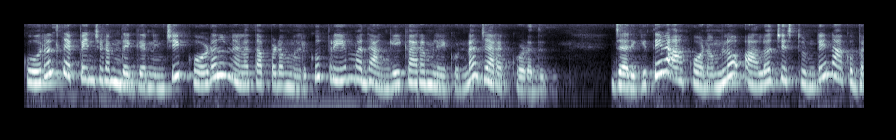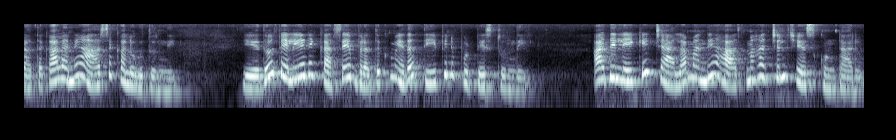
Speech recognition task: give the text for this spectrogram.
కూరలు తెప్పించడం దగ్గర నుంచి కోడలు నెల తప్పడం వరకు ప్రియం వద్ద అంగీకారం లేకుండా జరగకూడదు. జరిగితే ఆ కోణంలో ఆలోచిస్తుంటే నాకు బ్రతకాలనే ఆశ కలుగుతుంది. ఏదో తెలియని కసే బ్రతుకు మీద తీపిని పుట్టిస్తుంది. అది లేకే చాలామంది ఆత్మహత్యలు చేసుకుంటారు.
